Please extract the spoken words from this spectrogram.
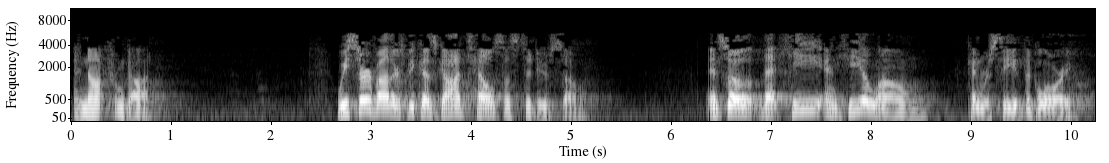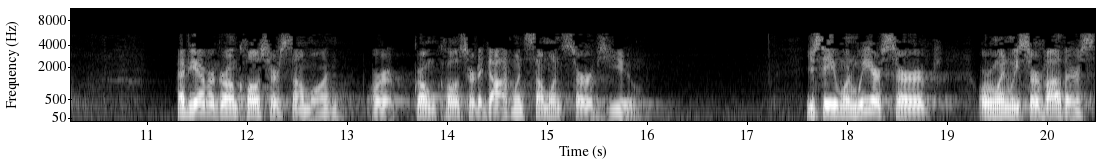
and not from God. We serve others because God tells us to do so. And so that He and He alone can receive the glory. Have you ever grown closer to someone or grown closer to God when someone serves you? You see, when we are served or when we serve others,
